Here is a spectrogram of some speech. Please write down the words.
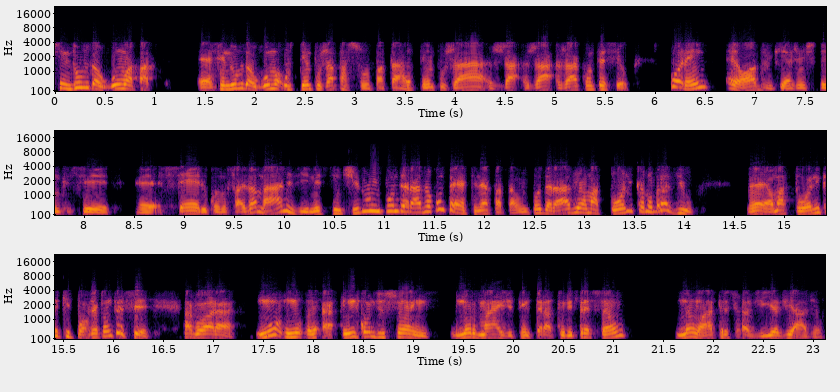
Sem dúvida alguma, é, sem dúvida alguma, o tempo já passou, Patá, o tempo já, já, já, já aconteceu. Porém, é óbvio que a gente tem que ser é, sério quando faz análise, e nesse sentido o imponderável acontece, né, Patá? O imponderável é uma tônica no Brasil, né? é uma tônica que pode acontecer. Agora, no, no, em condições normais de temperatura e pressão, não há terceira via viável.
